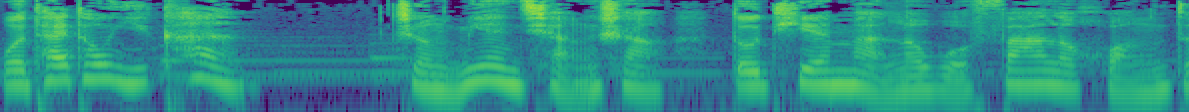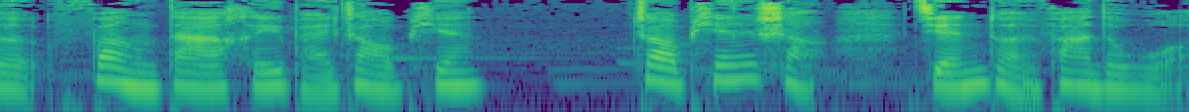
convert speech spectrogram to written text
我抬头一看，整面墙上都贴满了我发了黄的放大黑白照片。照片上，剪短发的我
